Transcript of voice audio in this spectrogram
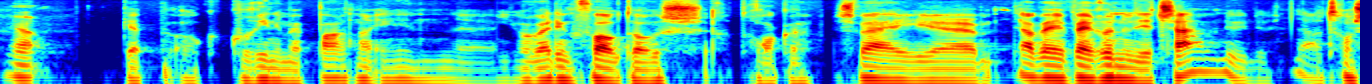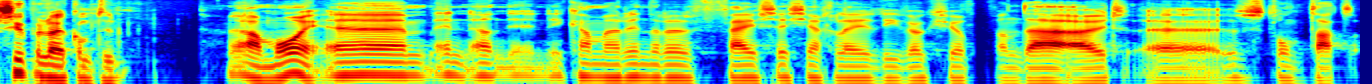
Ja. Ik heb ook Corine, mijn partner, in uh, Your Wedding foto's getrokken. Dus wij, uh, ja, wij, wij runnen dit samen nu. Dus nou, het is gewoon superleuk om te doen. Ja, mooi. Um, en, en, ik kan me herinneren, vijf, zes jaar geleden die workshop. Van daaruit uh, stond dat,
